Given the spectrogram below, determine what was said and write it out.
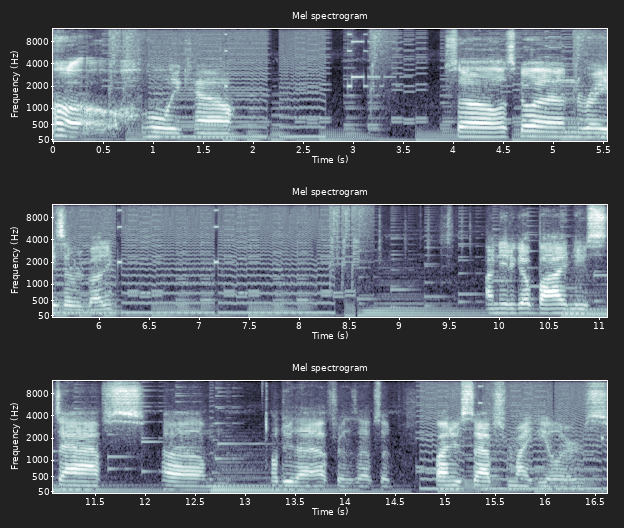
Oh, holy cow. So, let's go ahead and raise everybody. I need to go buy new staffs. Um, I'll do that after this episode. Buy new staffs for my healers.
